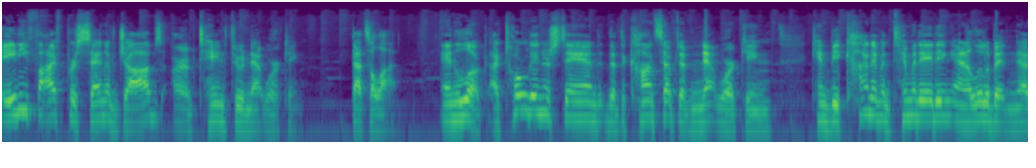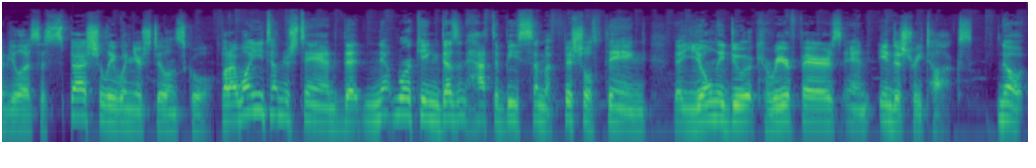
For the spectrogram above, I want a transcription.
85% of jobs are obtained through networking. That's a lot. And look, I totally understand that the concept of networking can be kind of intimidating and a little bit nebulous, especially when you're still in school. But I want you to understand that networking doesn't have to be some official thing that you only do at career fairs and industry talks. No,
